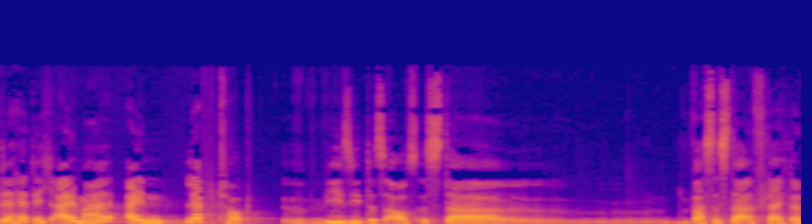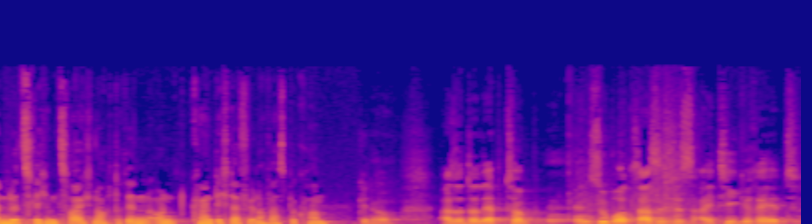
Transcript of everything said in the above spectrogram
da hätte ich einmal einen Laptop. Wie sieht es aus? Ist da, was ist da vielleicht an nützlichem Zeug noch drin und könnte ich dafür noch was bekommen? Genau. Also der Laptop, ein super klassisches IT-Gerät,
